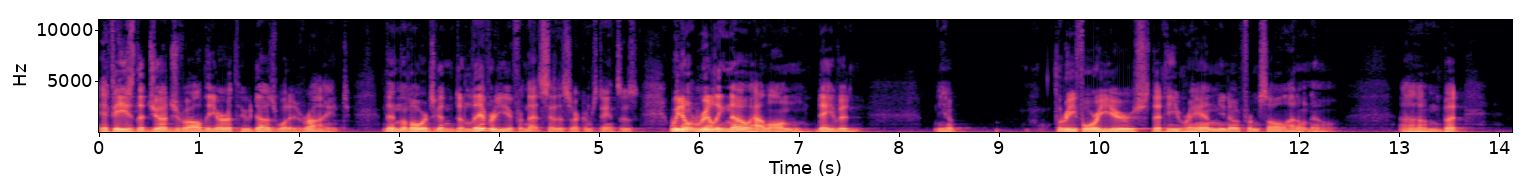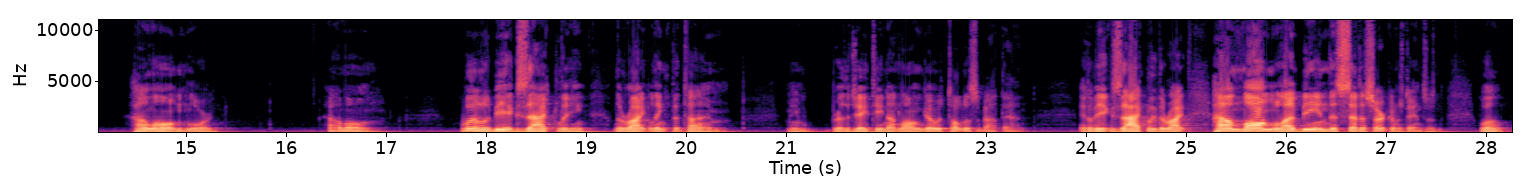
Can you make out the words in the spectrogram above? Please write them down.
If he's the judge of all the earth who does what is right, then the Lord's going to deliver you from that set of circumstances. We don't really know how long David, you know, three, four years that he ran, you know, from Saul. I don't know. Um, but how long, Lord? How long? Well, it'll be exactly the right length of time. I mean, Brother JT not long ago told us about that. It'll be exactly the right. How long will I be in this set of circumstances? Well,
